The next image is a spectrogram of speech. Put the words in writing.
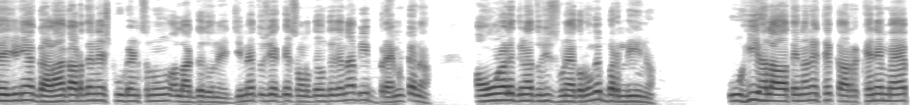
ਤੇ ਜਿਹੜੀਆਂ ਗਾਲਾਂ ਕੱਢਦੇ ਨੇ ਸਟੂਡੈਂਟਸ ਨੂੰ ਅਲੱਗ ਤੋਂ ਨੇ, ਜਿਵੇਂ ਤੁਸੀਂ ਅੱਗੇ ਸੁਣਦੇ ਹੁੰਦੇ ਸੀ ਨਾ ਵੀ ਬ੍ਰੈਂਪਟਨ ਆਉਣ ਵਾਲੇ ਦਿਨਾਂ ਤੁਸੀਂ ਸੁਣਿਆ ਕਰੋਗੇ ਬਰਲਿਨ। ਉਹੀ ਹਾਲਾਤ ਇਹਨਾਂ ਨੇ ਇੱਥੇ ਕਰ ਰੱਖੇ ਨੇ। ਮੈਂ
